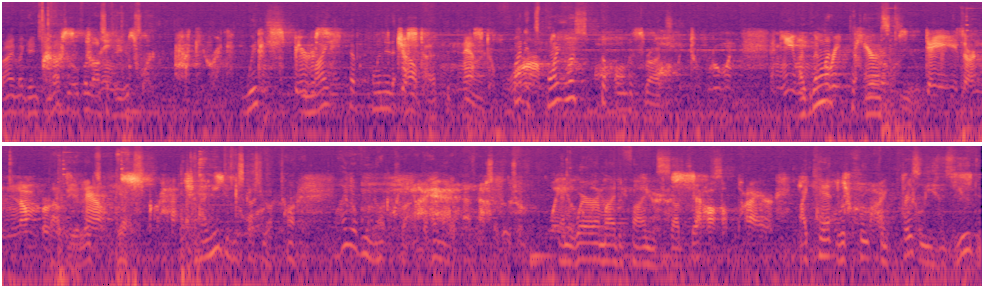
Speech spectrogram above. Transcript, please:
crime against natural philosophy itself. Which might have pointed out But it's pointless to hold a grudge. To and even I the want great to hero's ask you- days are numbered Now, to scratch. I need to discuss your time. Why have you not tried the homeopathic solution? And where am I to find the Set subjects? off a. I can't recruit from prisons as you do.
